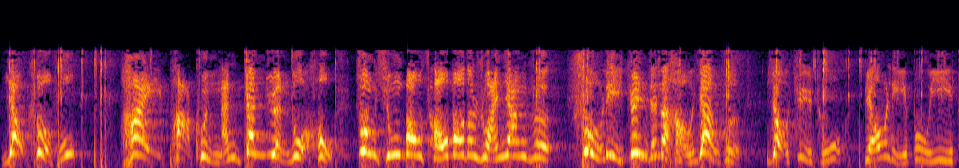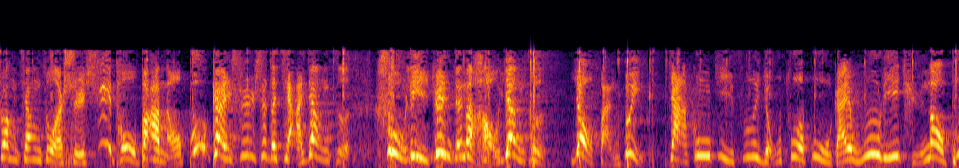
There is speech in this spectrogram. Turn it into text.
要克服害怕困难、甘愿落后、装熊包、草包的软样子。树立军人的好样子，要去除表里不一、装腔作势、虚头巴脑、不干实事的假样子。树立军人的好样子，要反对假公济私、有错不改、无理取闹、不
